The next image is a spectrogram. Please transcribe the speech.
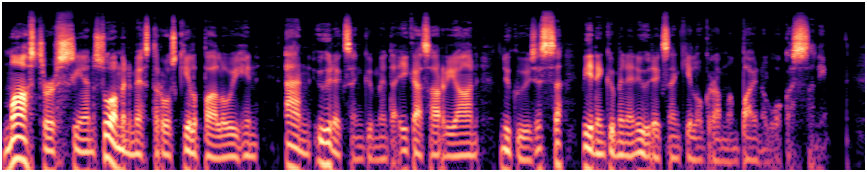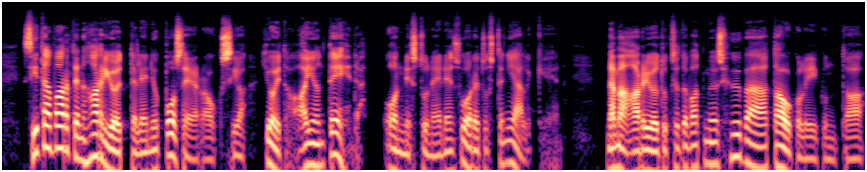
Mastersien Suomen mestaruuskilpailuihin N90-ikäsarjaan nykyisessä 59 kilogramman painoluokassani. Sitä varten harjoittelen jo poseerauksia, joita aion tehdä onnistuneiden suoritusten jälkeen. Nämä harjoitukset ovat myös hyvää taukoliikuntaa,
